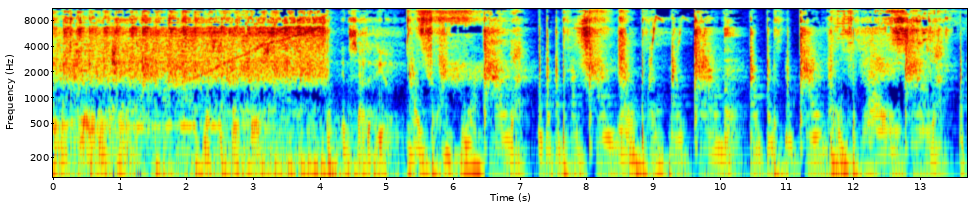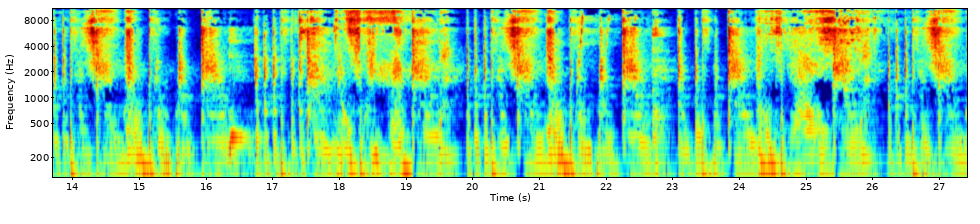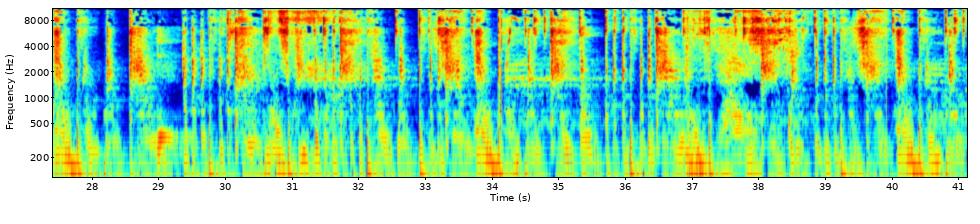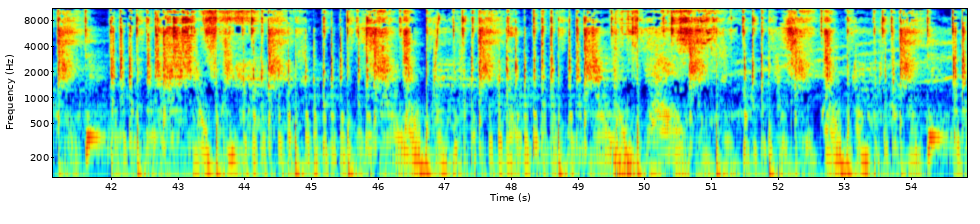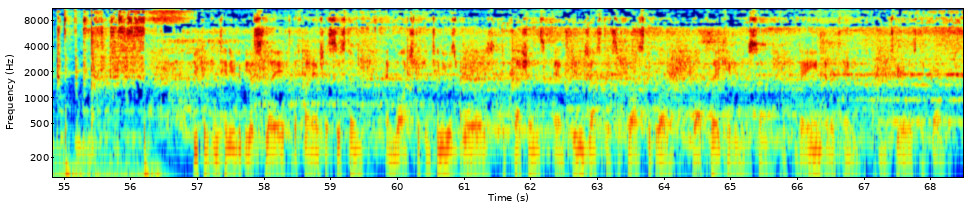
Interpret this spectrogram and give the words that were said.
the most relevant change must occur first inside of you. slave to the financial system and watch the continuous wars, depressions, and injustice across the globe while placating yourself with vain entertainment and materialistic garbage.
